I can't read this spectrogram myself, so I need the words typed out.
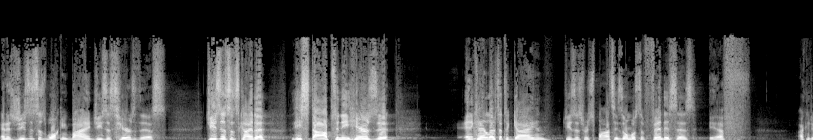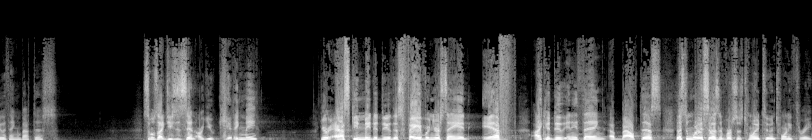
And as Jesus is walking by and Jesus hears this, Jesus is kind of, he stops and he hears it, and he kind of looks at the guy, and Jesus' response is almost offended, says, if I can do a thing about this? Someone's like, Jesus saying, Are you kidding me? You're asking me to do this favor, and you're saying, If I can do anything about this? Listen to what it says in verses 22 and 23.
